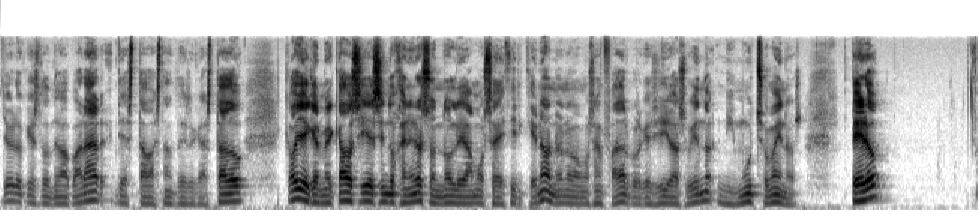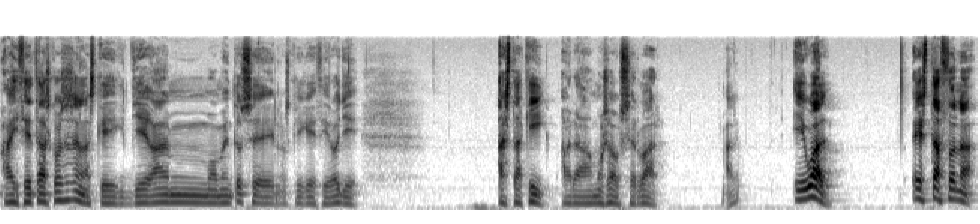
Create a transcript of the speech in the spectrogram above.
Yo creo que es donde va a parar, ya está bastante desgastado. Oye, que el mercado sigue siendo generoso, no le vamos a decir que no, no nos vamos a enfadar porque sigue subiendo, ni mucho menos. Pero hay ciertas cosas en las que llegan momentos en los que hay que decir, oye, hasta aquí, ahora vamos a observar. ¿vale? Igual, esta zona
